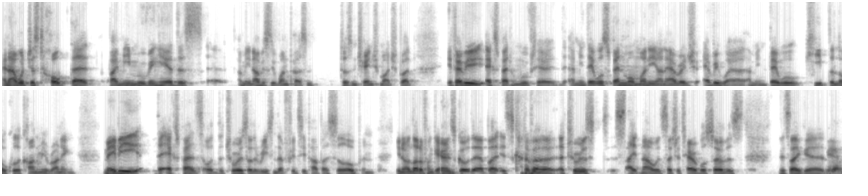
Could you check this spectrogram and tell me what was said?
And I would just hope that by me moving here, this, uh, I mean, obviously one person doesn't change much, but if every expat who moved here, I mean, they will spend more money on average everywhere. I mean, they will keep the local economy running. Maybe the expats or the tourists are the reason that Frici Papa is still open. You know, a lot of Hungarians go there, but it's kind of a, a tourist site now with such a terrible service. It's like, uh, Yeah.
